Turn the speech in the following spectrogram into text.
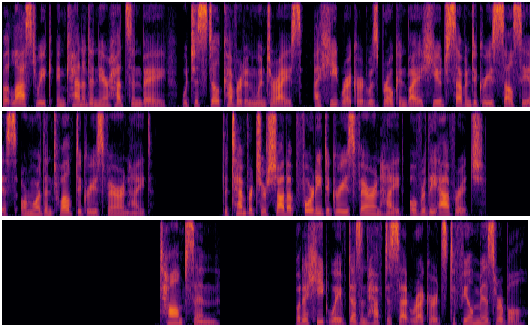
But last week in Canada near Hudson Bay, which is still covered in winter ice, a heat record was broken by a huge 7 degrees Celsius or more than 12 degrees Fahrenheit. The temperature shot up 40 degrees Fahrenheit over the average. Thompson. But a heat wave doesn't have to set records to feel miserable.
